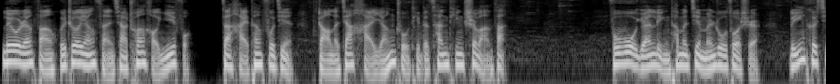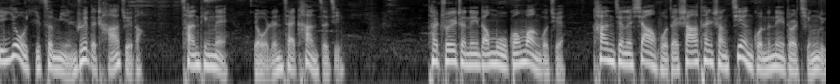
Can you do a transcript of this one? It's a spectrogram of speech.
六人返回遮阳伞下，穿好衣服，在海滩附近找了家海洋主题的餐厅吃晚饭。服务员领他们进门入座时，林和熙又一次敏锐的察觉到，餐厅内有人在看自己。他追着那道目光望过去，看见了下午在沙滩上见过的那对情侣。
